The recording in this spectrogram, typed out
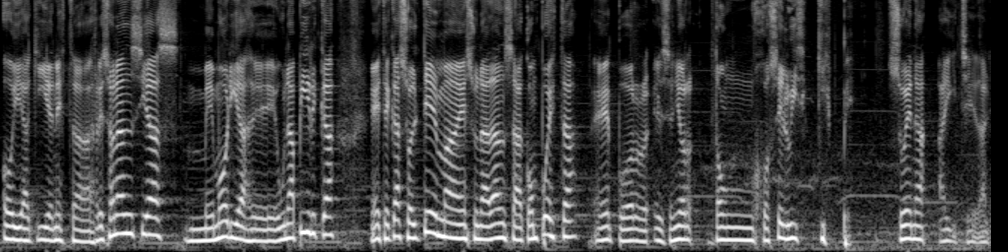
hoy aquí en estas resonancias, Memorias de una Pirca. En este caso el tema es una danza compuesta eh, por el señor Don José Luis Quispe. Suena ahí, che, dale.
